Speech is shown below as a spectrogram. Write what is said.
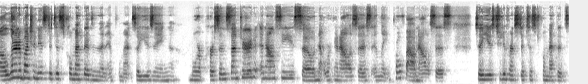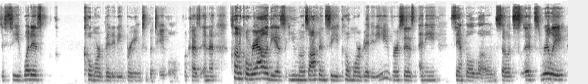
uh, learn a bunch of new statistical methods and then implement. So using more person-centered analyses, so network analysis and latent profile analysis, to use two different statistical methods to see what is comorbidity bringing to the table. Because in a clinical reality, is you most often see comorbidity versus any sample alone. So it's it's really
